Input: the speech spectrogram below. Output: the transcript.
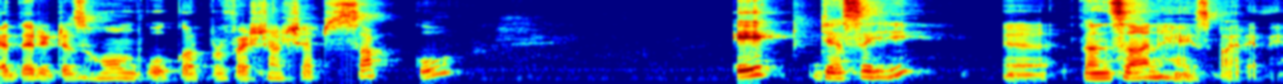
whether it is home cook और प्रोफेशनल शेफ सबको एक जैसे ही कंसर्न है इस बारे में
